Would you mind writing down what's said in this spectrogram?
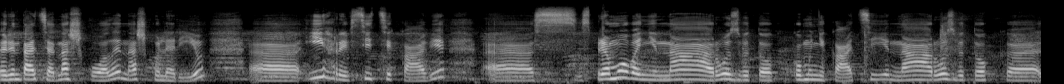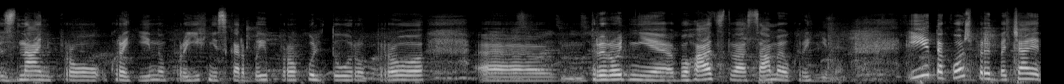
орієнтація на школи, на школярів. Е, Ігри всі цікаві, е, спрямовані на розвиток комунікації, на розвиток знань про Україну, про їхні скарби, про культуру, про природні багатства саме України. І також передбачає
